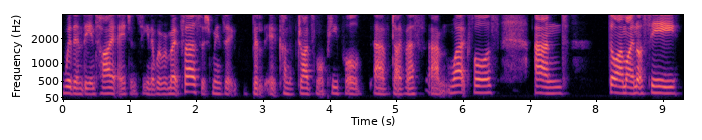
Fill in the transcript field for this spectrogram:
within the entire agency. You know, we're remote first, which means it it kind of drives more people, uh, diverse um, workforce, and though I might not see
